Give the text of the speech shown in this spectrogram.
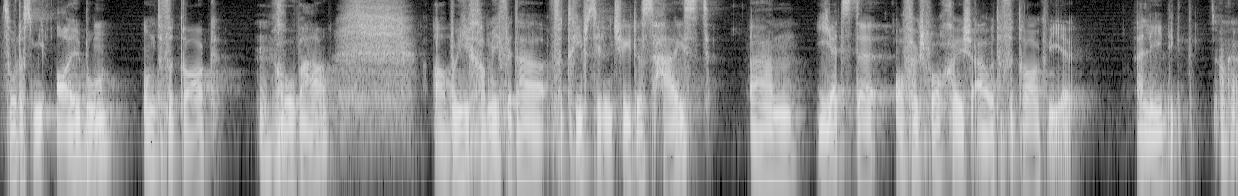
so, dass mein Album unter Vertrag gekommen wäre. Aber ich habe mich für den Vertriebsstil entschieden. Das heisst, ähm, jetzt äh, offen gesprochen ist auch der Vertrag wie erledigt. Okay.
